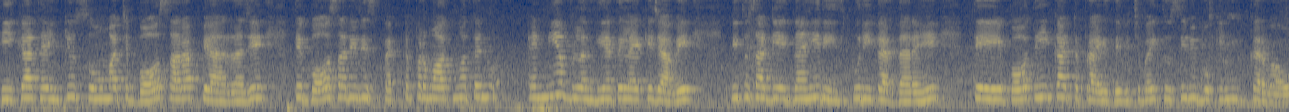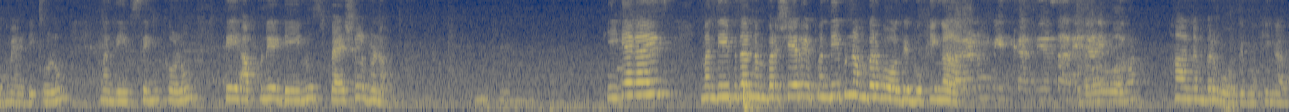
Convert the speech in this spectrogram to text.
ਠੀਕ ਆ ਥੈਂਕ ਯੂ ਸੋ ਮੱਚ ਬਹੁਤ ਸਾਰਾ ਪਿਆਰ ਰਾਜੇ, ਤੇ ਬਹੁਤ ਸਾਰੀ ਰਿਸਪੈਕਟ ਪਰਮਾਤਮਾ ਤੈਨੂੰ ਇੰਨੀਆਂ ਬੁਲੰਦੀਆਂ ਤੇ ਲੈ ਕੇ ਜਾਵੇ ਵੀ ਤੂੰ ਸਾਡੀ ਇਦਾਂ ਹੀ ਰੀਜ਼ ਪੂਰੀ ਕਰਦਾ ਰਹੇ। ਤੇ ਬਹੁਤ ਹੀ ਘੱਟ ਪ੍ਰਾਈਸ ਦੇ ਵਿੱਚ ਬਈ ਤੁਸੀਂ ਵੀ ਬੁਕਿੰਗ ਕਰਵਾਓ ਮੈਡੀ ਕੋਲੋਂ ਮਨਦੀਪ ਸਿੰਘ ਕੋਲੋਂ ਤੇ ਆਪਣੇ ਡੇ ਨੂੰ ਸਪੈਸ਼ਲ ਬਣਾਓ। ਠੀਕ ਹੈ ਗਾਇਜ਼ ਮਨਦੀਪ ਦਾ ਨੰਬਰ ਸ਼ੇਅਰ ਮਨਦੀਪ ਨੰਬਰ ਬੋਲ ਦੇ ਬੁਕਿੰਗ ਵਾਲਾ। ਸਾਰਿਆਂ ਨੂੰ ਉਮੀਦ ਕਰਦੀ ਹਾਂ ਸਾਰੇ ਜਣੇ ਬੋਲਣਾ ਹਾਂ ਨੰਬਰ ਬੋਲ ਦੇ ਬੁਕਿੰਗ ਵਾਲਾ।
